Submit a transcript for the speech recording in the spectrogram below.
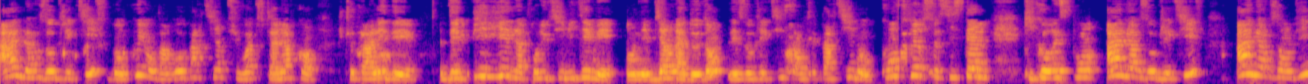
à leurs objectifs. Donc, oui, on va repartir, tu vois, tout à l'heure, quand je te parlais des, des piliers de la productivité, mais on est bien là-dedans. Les objectifs, ça en fait partie. Donc, construire ce système qui correspond à leurs objectifs à leurs envies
